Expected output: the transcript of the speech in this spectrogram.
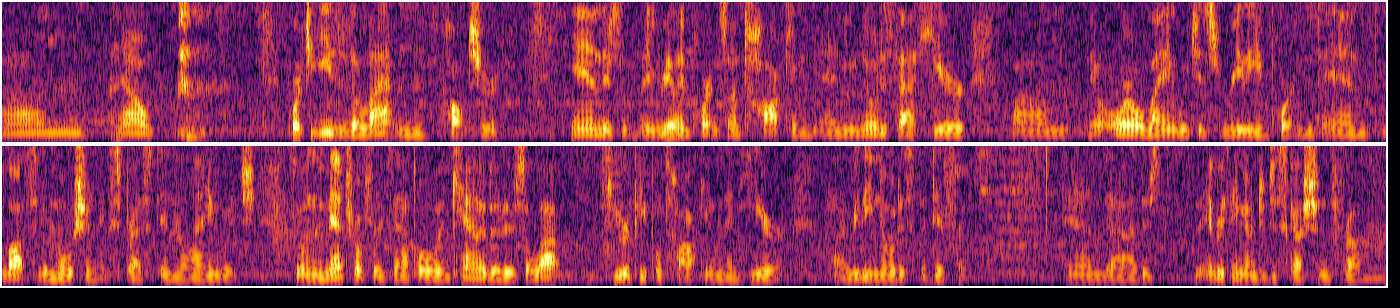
Um, now. Portuguese is a Latin culture, and there's a, real importance on talking, and you notice that here. Um, you know, oral language is really important, and lots of emotion expressed in the language. So in the metro, for example, in Canada, there's a lot fewer people talking than here. I really notice the difference, and uh, there's everything under discussion from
